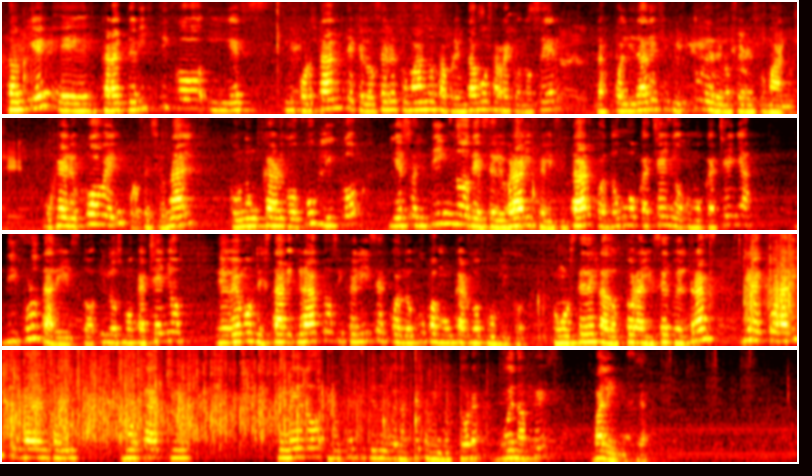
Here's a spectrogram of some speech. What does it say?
También eh, característico y es importante que los seres humanos aprendamos a reconocer las cualidades y virtudes de los seres humanos. Mujer joven, profesional, con un cargo público, y eso es digno de celebrar y felicitar cuando un mocacheño o mocacheña disfruta de esto. Y los mocacheños debemos de estar gratos y felices cuando ocupan un cargo público. Con ustedes la doctora Lisette Beltrán, directora titular de salud Mocache Quevedo, no sé si tiene buena fe también doctora, buena fe, Valencia.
